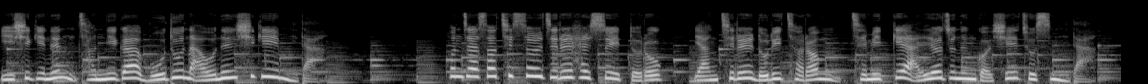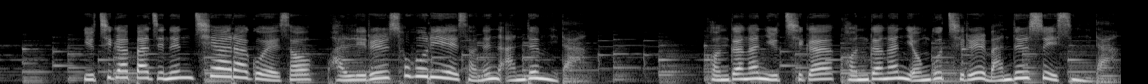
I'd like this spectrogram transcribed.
이 시기는 전니가 모두 나오는 시기입니다. 혼자서 칫솔질을 할 수 있도록 양치를 놀이처럼 재밌게 알려주는 것이 좋습니다. 유치가 빠지는 치아라고 해서 관리를 소홀히 해서는 안 됩니다. 건강한 유치가 건강한 영구치를 만들 수 있습니다.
